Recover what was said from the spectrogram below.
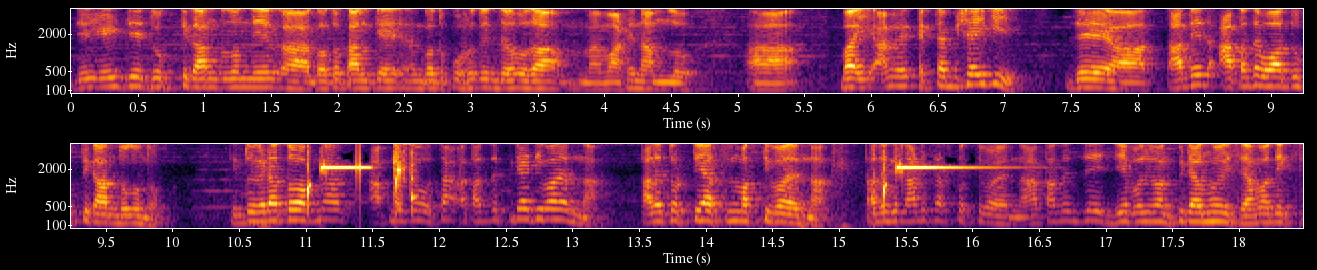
যে এই যে যৌক্তিক আন্দোলন নিয়ে গতকালকে, গত পরশুদিন যে ওরা মাঠে নামলো ভাই আমি একটা বিষয় কি? যে তাদের তাদের অযৌক্তিক আন্দোলন হোক কিন্তু এটা তো আপনার, আপনি তা- তাদের পিটাইতে পারেন না। তাদের তো টিয়াসিল মারতে পারেন না, তাদেরকে লাঠি চাষ করতে পারেন না তাদের যে যে পরিমাণ পিটানো হয়েছে, আমরা দেখছি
